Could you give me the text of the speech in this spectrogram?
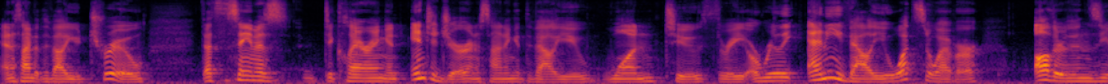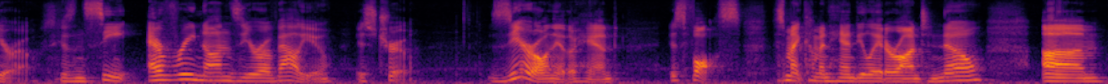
and assigned it the value true, that's the same as declaring an integer and assigning it the value 1, 2, 3, or really any value whatsoever other than 0. Because in C, every non-zero value is true. 0, on the other hand, is false. This might come in handy later on to know, um,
